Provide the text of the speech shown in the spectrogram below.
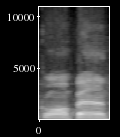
Go on, Ben.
